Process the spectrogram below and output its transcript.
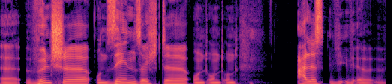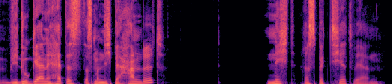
äh, Wünsche und Sehnsüchte und, und, und alles, wie, äh, wie du gerne hättest, dass man dich behandelt, nicht respektiert werden.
